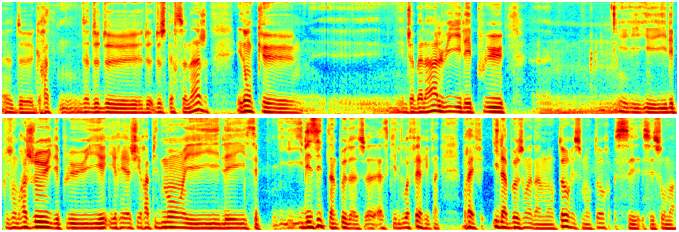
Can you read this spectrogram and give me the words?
de, ce personnage. Et donc, Jabala, lui, il est plus... il, est plus ombrageux, il est plus, il, il réagit rapidement, il, est, il, hésite un peu à, à ce qu'il doit faire. Enfin, bref, il a besoin d'un mentor et ce mentor, c'est Soma.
